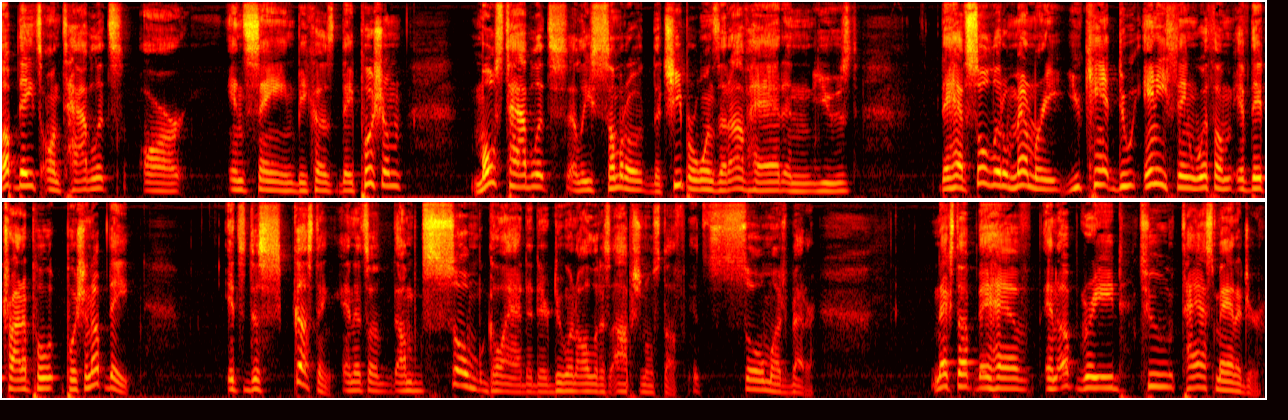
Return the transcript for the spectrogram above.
Updates on tablets are insane because they push them. Most tablets, at least some of the, the cheaper ones that I've had and used, they have so little memory, you can't do anything with them if they try to pu- push an update. It's disgusting, and it's a. I'm so glad that they're doing all of this optional stuff. It's so much better. Next up, they have an upgrade to Task Manager.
